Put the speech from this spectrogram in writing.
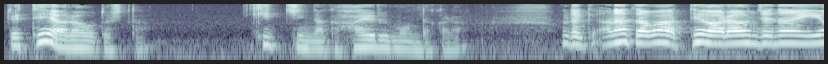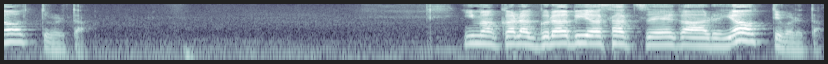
で手洗おうとした。キッチンの中入るもんだから。だけあなたは手を洗うんじゃないよって言われた。今からグラビア撮影があるよって言われた。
